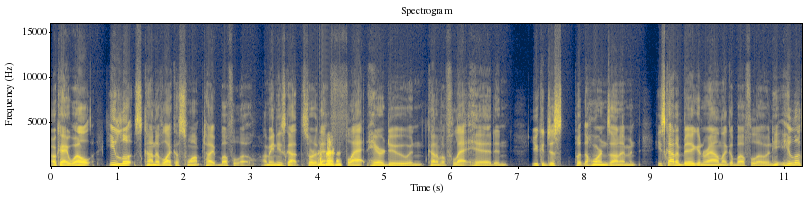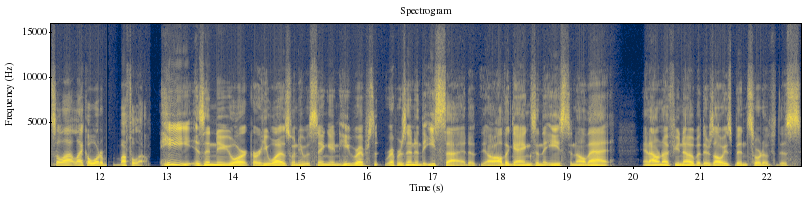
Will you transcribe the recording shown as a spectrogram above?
Okay, well, he looks kind of like a swamp type buffalo. I mean, he's got sort of that flat hairdo and kind of a flat head, and you could just put the horns on him, and he's kind of big and round like a buffalo, and he, he looks a lot like a water buffalo. He is in New York, or he was when he was singing. He rep- represented the East Side, of, you know, all the gangs in the East and all that. And I don't know if you know, but there's always been sort of this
